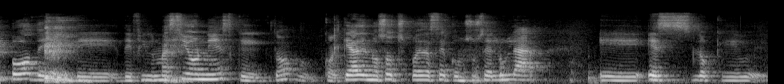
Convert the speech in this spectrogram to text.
tipo de, de- de filmaciones que ¿no? cualquiera de nosotros puede hacer con su celular, eh, es lo que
